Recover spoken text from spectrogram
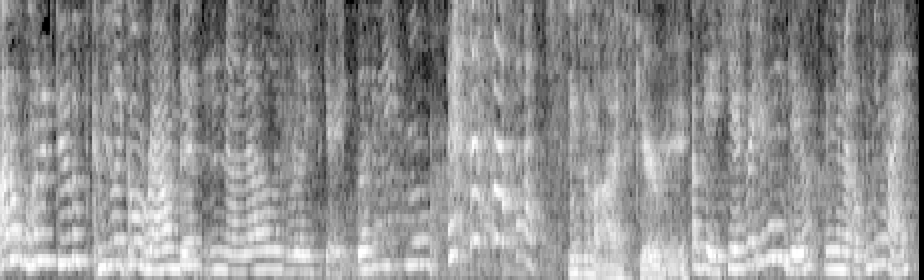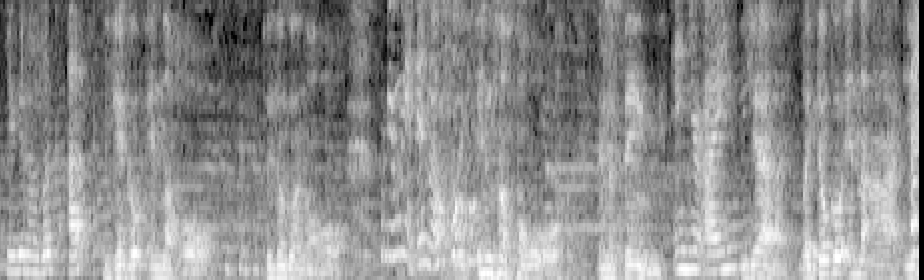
I don't want to do the. Can we like go around it? No, that'll look really scary. Look at me. Things in my eyes scare me. Okay, here's what you're gonna do. You're gonna open your eye. You're gonna look up. You can't go in the hole. Please don't go in the hole. What do you mean in the hole? Like in the hole. In the thing. in your eye, you mean? Yeah. Like don't go in the eye. You know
